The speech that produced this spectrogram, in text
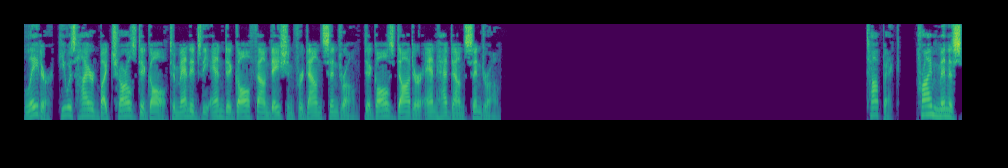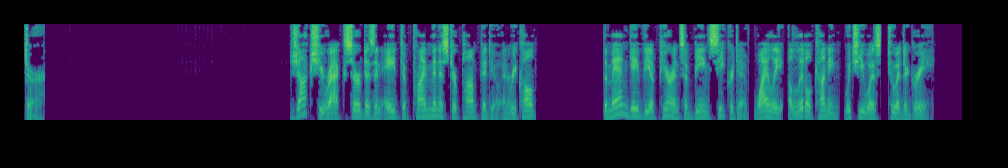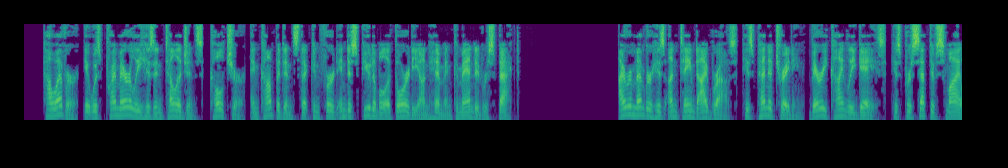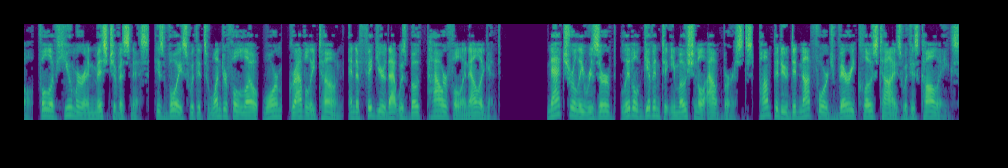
Later, he was hired by Charles de Gaulle to manage the Anne de Gaulle Foundation for Down syndrome de Gaulle's daughter Anne had Down syndrome. Prime Minister Jacques Chirac served as an aide to Prime Minister Pompidou and recalled, The man gave the appearance of being secretive, wily, a little cunning, which he was, to a degree. However, it was primarily his intelligence, culture, and competence that conferred indisputable authority on him and commanded respect. I remember his untamed eyebrows, his penetrating, very kindly gaze, his perceptive smile, full of humor and mischievousness, his voice with its wonderful low, warm, gravelly tone, and a figure that was both powerful and elegant. Naturally reserved, little given to emotional outbursts, Pompidou did not forge very close ties with his colleagues.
